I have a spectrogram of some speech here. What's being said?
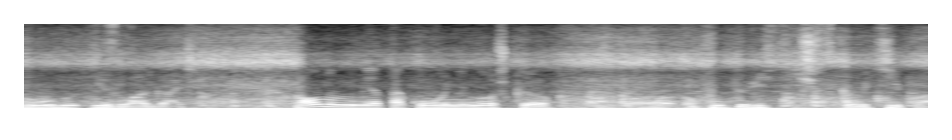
буду излагать. А он у меня такого немножко футуристического типа.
